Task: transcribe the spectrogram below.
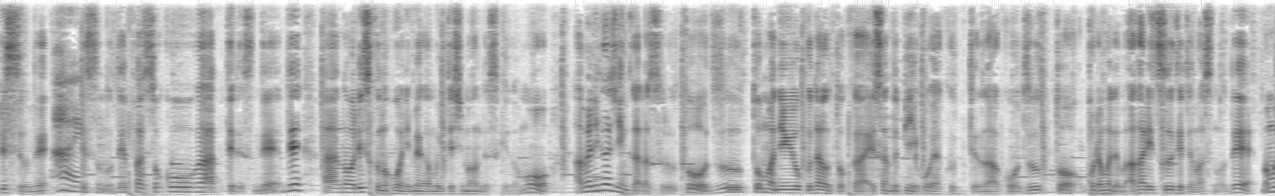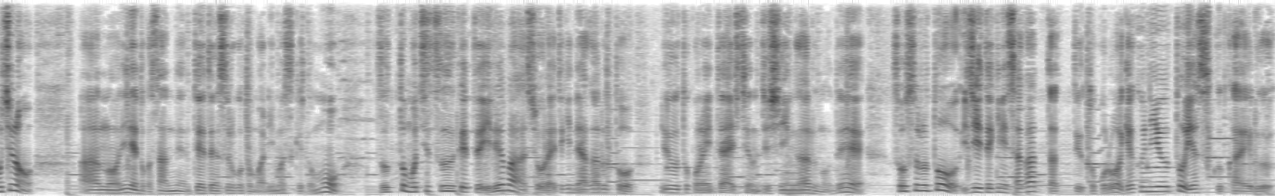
ですよね。はい、ですのでやっぱそこがあってですねであのリスクの方に目が向いてしまうんですけどもアメリカ人からするとずっとまあニューヨークダウとか S&P500 っていうのはこうずっとこれまでも上がり続けてますので、まあ、もちろんあの2年とか3年停滞することもありますけどもずっと持ち続けていれば将来的に上がるというところに対しての自信があるのでそうすると一時的に下がったっていうところは逆に言うと安く買える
